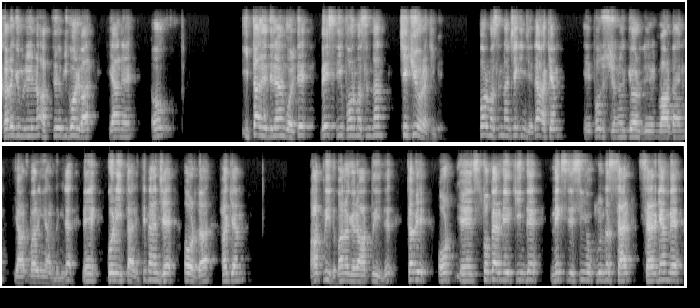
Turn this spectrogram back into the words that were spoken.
Karagümrük'ün attığı bir gol var. Yani o iptal edilen golde Wesley formasından çekiyor rakibi. Formasından çekince de hakem e, pozisyonu gördü vardan yar, varın yardımıyla ve golü iptal etti. Bence orada hakem haklıydı. Bana göre haklıydı. Tabii or, e, stoper mevkiinde Mexides'in yokluğunda Ser, Sergen ve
